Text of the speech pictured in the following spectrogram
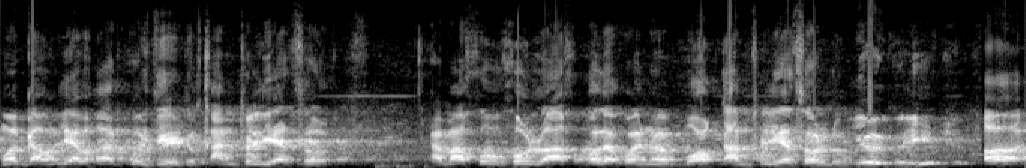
মই গাঁৱলীয়া ভাষাত কৈছোঁ এইটো কাণথলীয়া চৰ। আমাৰ সৰু সৰু ল'ৰাসকলে কয় নহয় বৰ কাণথলীয়া চৰ লুবিঐ বুলি। হয়।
